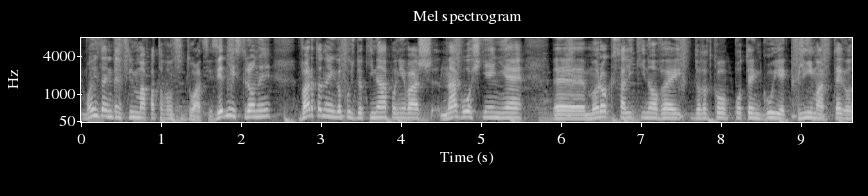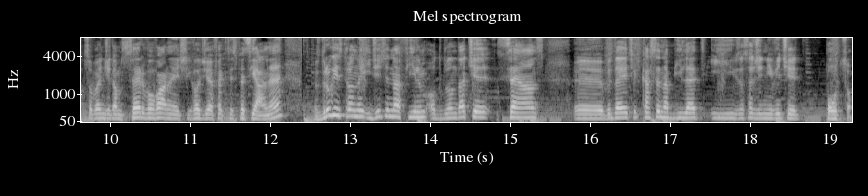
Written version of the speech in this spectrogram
Moim zdaniem ten film ma patową sytuację. Z jednej strony warto na niego pójść do kina, ponieważ nagłośnienie e, mrok sali kinowej dodatkowo potęguje klimat tego, co będzie nam serwowane, jeśli chodzi o efekty specjalne. Z drugiej strony idziecie na film, odglądacie seans, e, wydajecie kasę na bilet i w zasadzie nie wiecie po co. E,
